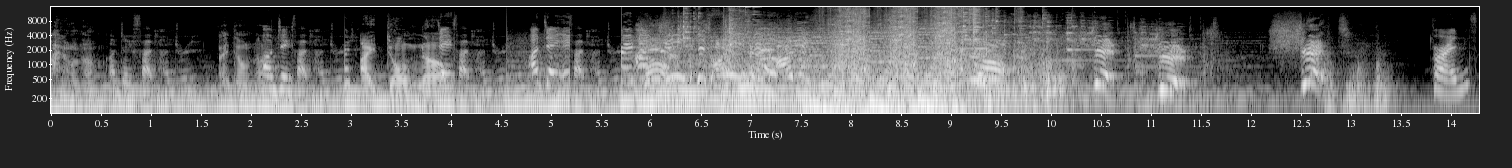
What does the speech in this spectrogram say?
I don't know. On day 500? I don't know. On day 500? I don't know. Day 500? On day 500? Shit! Shit! Shit! Friends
